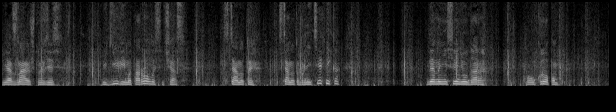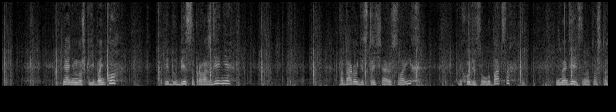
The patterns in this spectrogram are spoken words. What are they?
Я знаю, что здесь и Гиви, и Моторола сейчас стянуты, стянута бронетехника для нанесения удара по укропам я немножко ебанько. Иду без сопровождения. По дороге встречаю своих. Приходится улыбаться и надеяться на то, что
